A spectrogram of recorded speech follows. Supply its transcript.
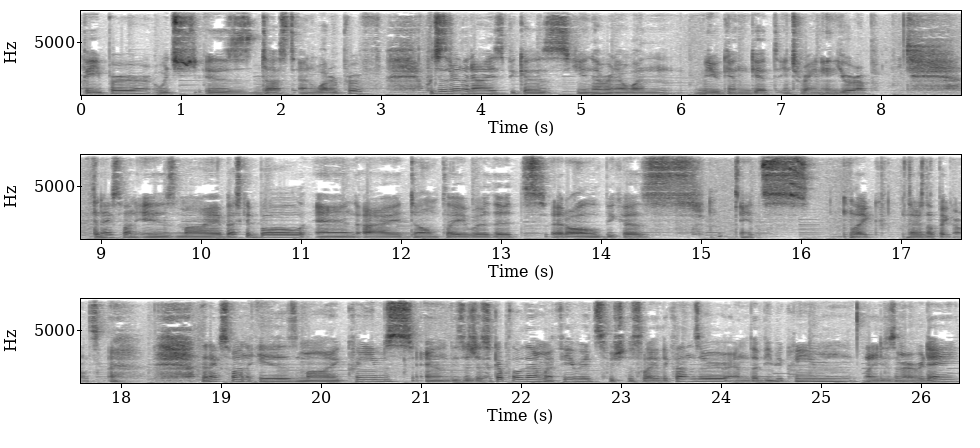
paper which is dust and waterproof, which is really nice because you never know when you can get into rain in Europe. The next one is my basketball, and I don't play with it at all because it's like there's no playgrounds. The next one is my creams, and these are just a couple of them, my favorites, which is like the cleanser and the BB cream. I use them every day,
